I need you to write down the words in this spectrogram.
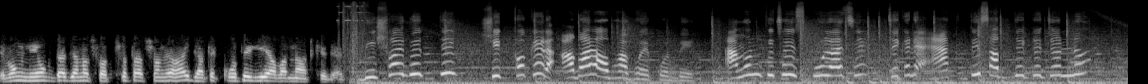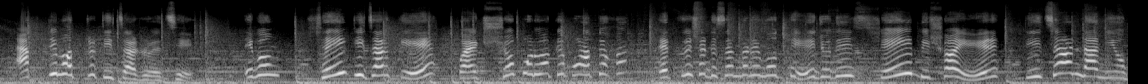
এবং নিয়োগটা যেন স্বচ্ছতার সঙ্গে হয়, যাতে কোর্টে গিয়ে আবার না আটকে যায়। বিষয়ভিত্তিক শিক্ষকের আবার অভাব হয়ে পড়বে। এমন কিছু স্কুল আছে যেখানে একটি সাবজেক্টের জন্য একটি মাত্র টিচার রয়েছে এবং সেই টিচারকে কয়েকশো পড়ুয়াকে পড়াতে হয়। একত্রিশে ডিসেম্বরের মধ্যে যদি সেই বিষয়ের টিচার না নিয়োগ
